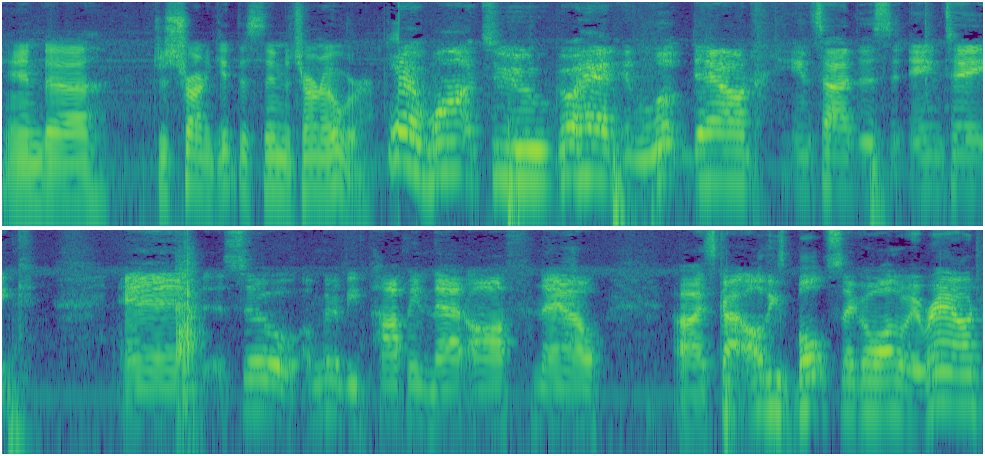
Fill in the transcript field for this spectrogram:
and uh, just trying to get this thing to turn over. Yeah. I want to go ahead and look down inside this intake. And so I'm going to be popping that off now. Uh, it's got all these bolts that go all the way around.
